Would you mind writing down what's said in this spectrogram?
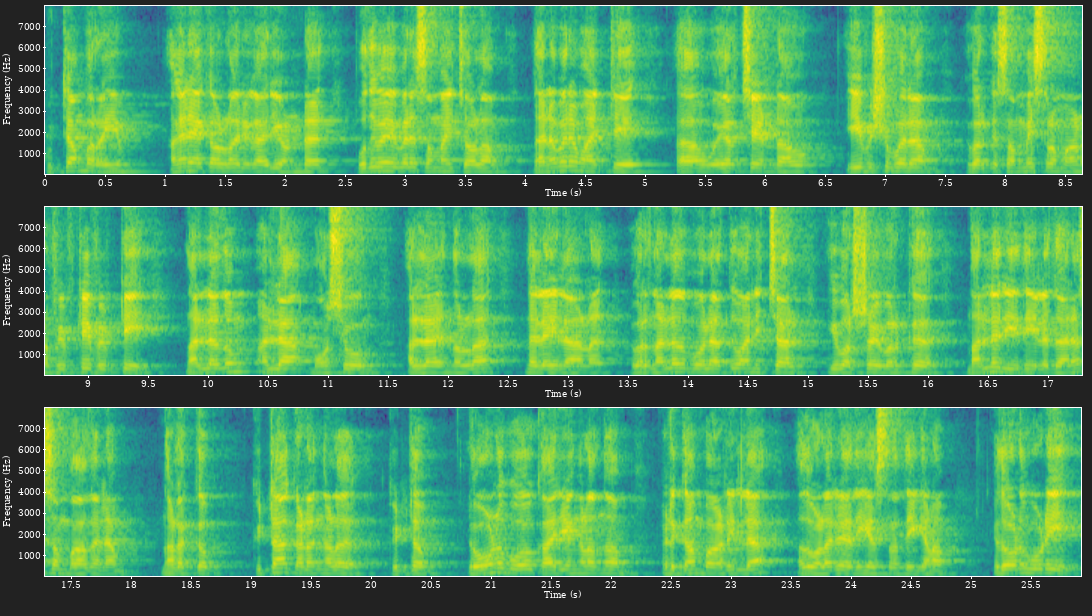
കുറ്റം പറയും. അങ്ങനെയൊക്കെ ഉള്ള ഒരു കാര്യമുണ്ട്. പൊതുവെ ഇവരെ സംബന്ധിച്ചോളം ധനപരമായിട്ട് ഉയർച്ചയുണ്ടാവും. ഈ വിഷുഫലം ഇവർക്ക് സമ്മിശ്രമാണ്. ഫിഫ്റ്റി ഫിഫ്റ്റി നല്ലതും അല്ല മോശവും അല്ല എന്നുള്ള നിലയിലാണ്. ഇവർ നല്ലതുപോലെ അധ്വാനിച്ചാൽ ഈ വർഷം ഇവർക്ക് നല്ല രീതിയിൽ ധനസമ്പാദനം നടക്കും. കിട്ടാക്കടങ്ങൾ കിട്ടും. ലോണ് പോ കാര്യങ്ങളൊന്നും എടുക്കാൻ പാടില്ല. അത് വളരെയധികം ശ്രദ്ധിക്കണം. ഇതോടുകൂടി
